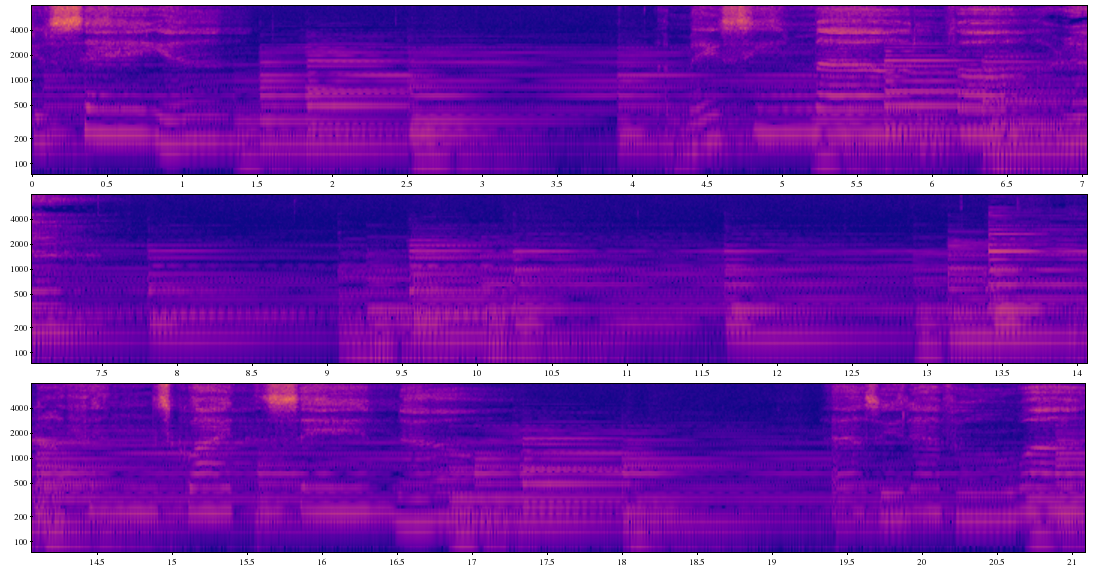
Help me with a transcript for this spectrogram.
she's saying I may seem out of order. Nothing's quite the same now as it ever was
